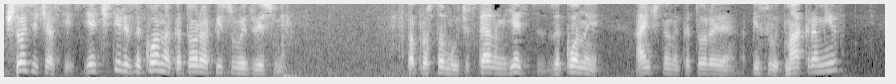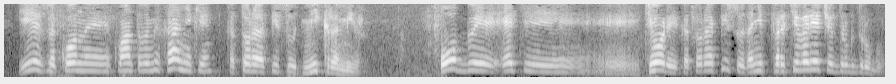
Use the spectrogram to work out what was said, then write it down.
Что сейчас есть? Есть четыре закона, которые описывают весь мир. По-простому лучше скажем, есть законы Айнштейна, которые описывают макромир. Есть законы квантовой механики, которые описывают микромир. Обе эти э, теории, которые описывают, они противоречат друг другу.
